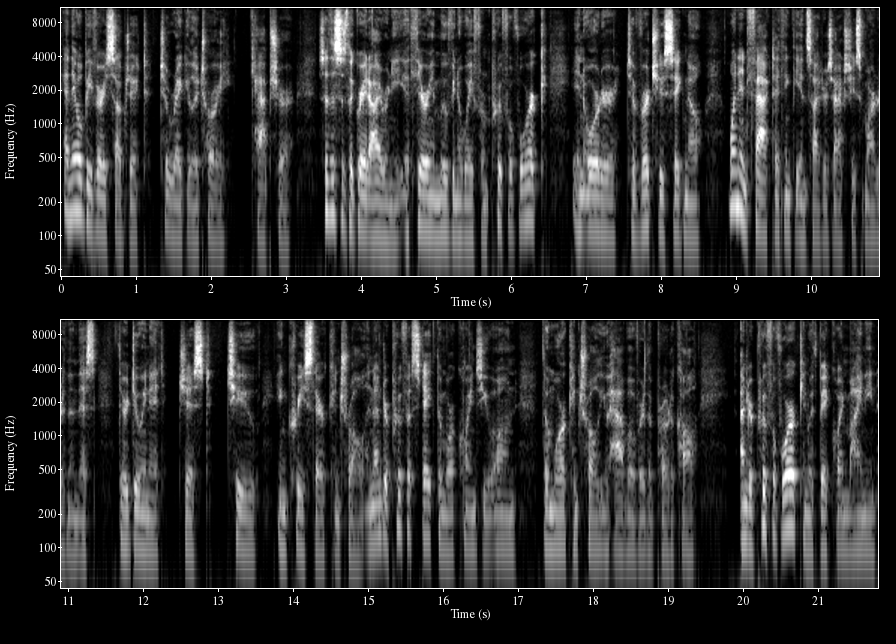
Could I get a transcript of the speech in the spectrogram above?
And they will be very subject to regulatory capture. So this is the great irony, Ethereum moving away from proof of work in order to virtue signal, when in fact I think the insiders are actually smarter than this. They're doing it just to increase their control. And under proof of stake, the more coins you own, the more control you have over the protocol. Under proof of work and with Bitcoin mining,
